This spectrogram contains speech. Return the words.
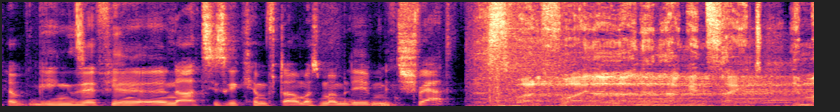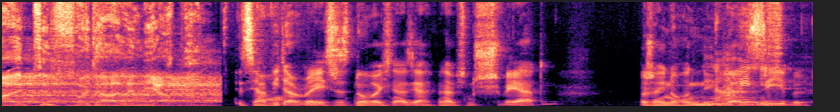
Ich habe gegen sehr viele äh, Nazis gekämpft damals in meinem Leben. Mit Schwert? Es war vor einer langen, langen Zeit im alten feudalen Japan. Ist ja wieder racist. Nur weil ich ein Asiat bin, habe ich ein Schwert. Wahrscheinlich noch ein Ninja-Säbel.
